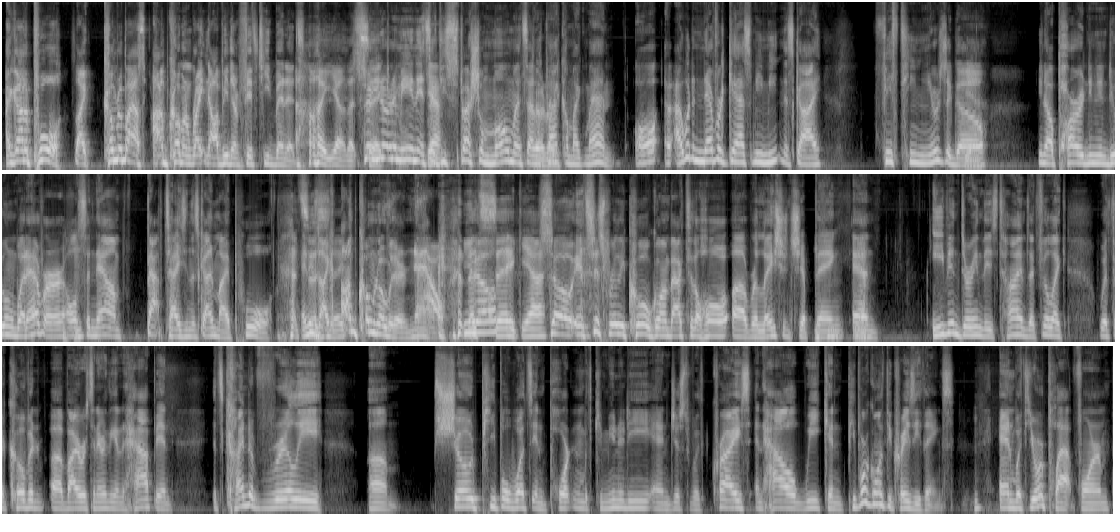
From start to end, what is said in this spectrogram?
I got a pool. Like, come to my house. I'm coming right now. I'll be there in 15 minutes. Oh, yeah, that's So sick. you know what I mean? It's Yeah. like these special moments. I look back, I'm like, man, all I would have never guessed me meeting this guy 15 years ago. Yeah. Mm-hmm. You know, partying and doing whatever. All of a sudden now I'm baptizing this guy in my pool, That's and he's so like, sick. I'm coming over there now. You That's know? sick, yeah. So it's just really cool going back to the whole uh, relationship thing, Mm-hmm. yeah. and even during these times, I feel like with the COVID uh, virus and everything that happened, it's kind of really um, showed people what's important with community and just with Christ and how we can. People are going through crazy things, and with your platform,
